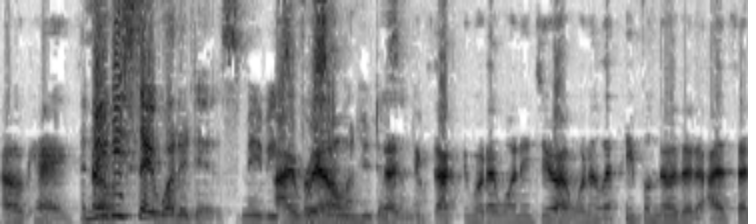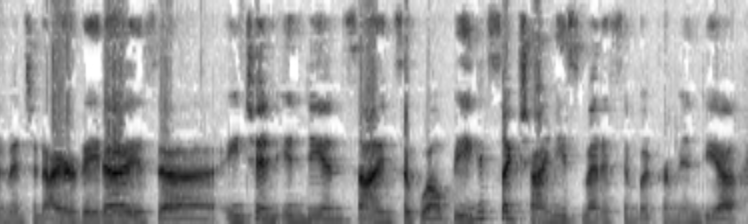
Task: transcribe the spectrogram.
Okay. And so- maybe say what it is, maybe I for will. someone who doesn't That's know. exactly what I want to do. I want to let people know that, as I mentioned, Ayurveda is a ancient Indian science of well-being. It's like Chinese medicine, but from India.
